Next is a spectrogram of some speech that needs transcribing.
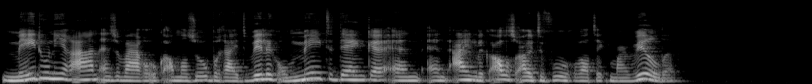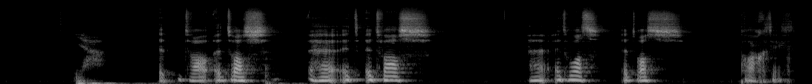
meedoen hieraan. En ze waren ook allemaal zo bereidwillig om mee te denken en, en eigenlijk alles uit te voeren wat ik maar wilde. Ja, het, het was uh, het, het, was, uh, het, was, het was prachtig.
